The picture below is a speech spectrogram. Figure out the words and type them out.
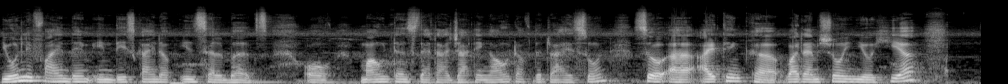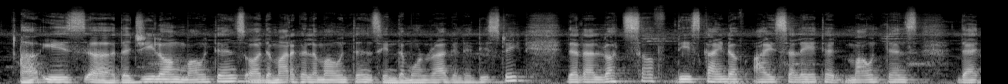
You only find them in these kind of inselbergs or mountains that are jutting out of the dry zone. So uh, I think uh, what I'm showing you here uh, is uh, the Geelong Mountains or the Maragala Mountains in the Monaragala district. There are lots of these kind of isolated mountains that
